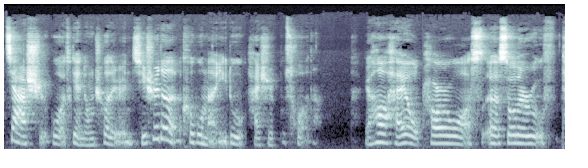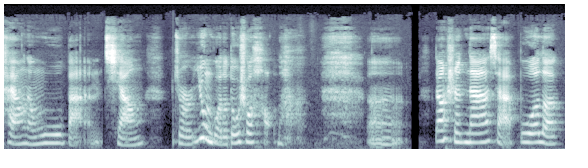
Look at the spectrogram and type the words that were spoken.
驾驶过电动车的人，其实的客户满意度还是不错的。然后还有 Power Walls，呃，Solar Roof，太阳能屋板墙，就是用过的都说好嘛。嗯，当时 NASA 播了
